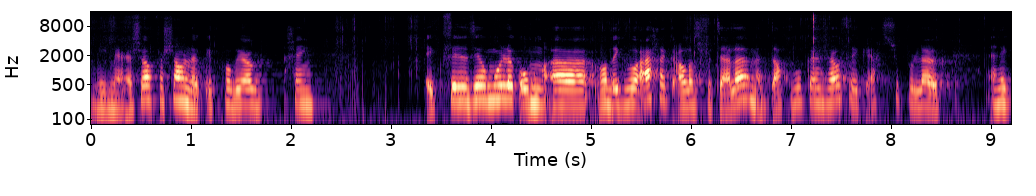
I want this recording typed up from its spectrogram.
niet meer. Het is wel persoonlijk. Ik probeer ook geen. Ik vind het heel moeilijk om. Uh, want ik wil eigenlijk alles vertellen met dagboeken en zo. Vind ik echt super leuk. En ik.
